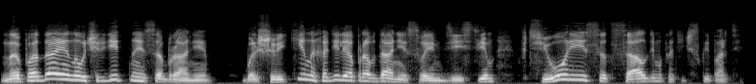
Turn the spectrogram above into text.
Нападая на учредительное собрание, большевики находили оправдание своим действиям в теории социал-демократической партии.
